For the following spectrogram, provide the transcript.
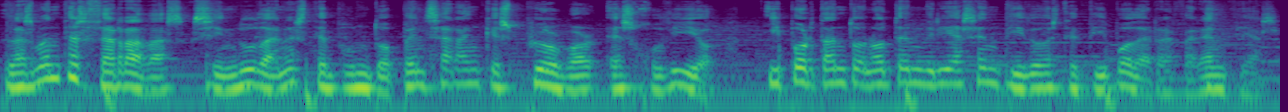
Las mentes cerradas, sin duda en este punto, pensarán que Spielberg es judío, y por tanto no tendría sentido este tipo de referencias,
